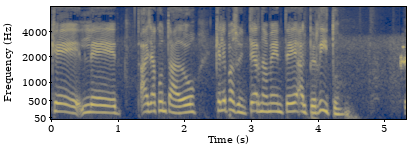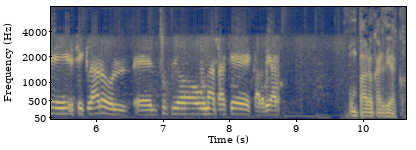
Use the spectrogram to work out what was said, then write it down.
que le haya contado qué le pasó internamente al perrito? Sí, sí, claro, él sufrió un ataque cardíaco. Un paro cardíaco.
